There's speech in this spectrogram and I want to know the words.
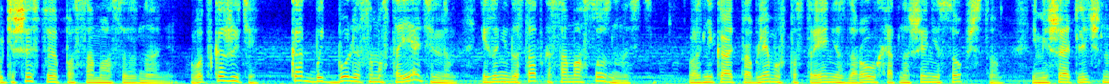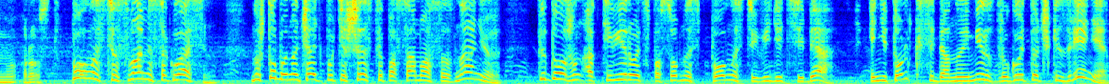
Путешествие по самоосознанию. Вот скажите, как быть более самостоятельным из-за недостатка самоосознанности? Возникают проблемы в построении здоровых отношений с обществом и мешают личному росту. Полностью с вами согласен. Но чтобы начать путешествие по самоосознанию, ты должен активировать способность полностью видеть себя. И не только себя, но и мир с другой точки зрения,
